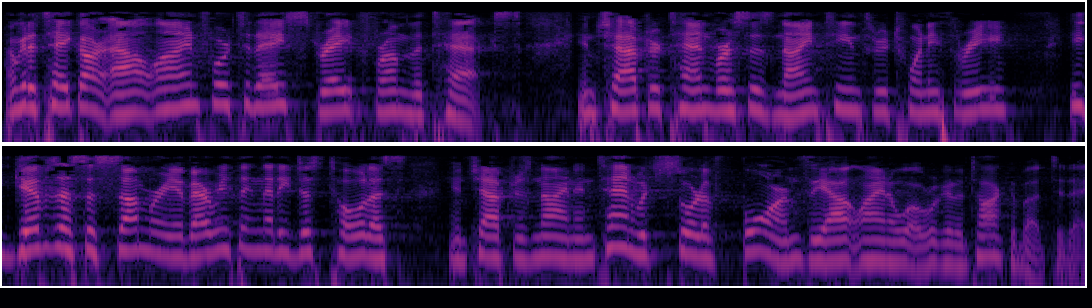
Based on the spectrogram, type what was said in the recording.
I'm going to take our outline for today straight from the text. In chapter 10, verses 19 through 23, he gives us a summary of everything that he just told us in chapters 9 and 10, which sort of forms the outline of what we're going to talk about today.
